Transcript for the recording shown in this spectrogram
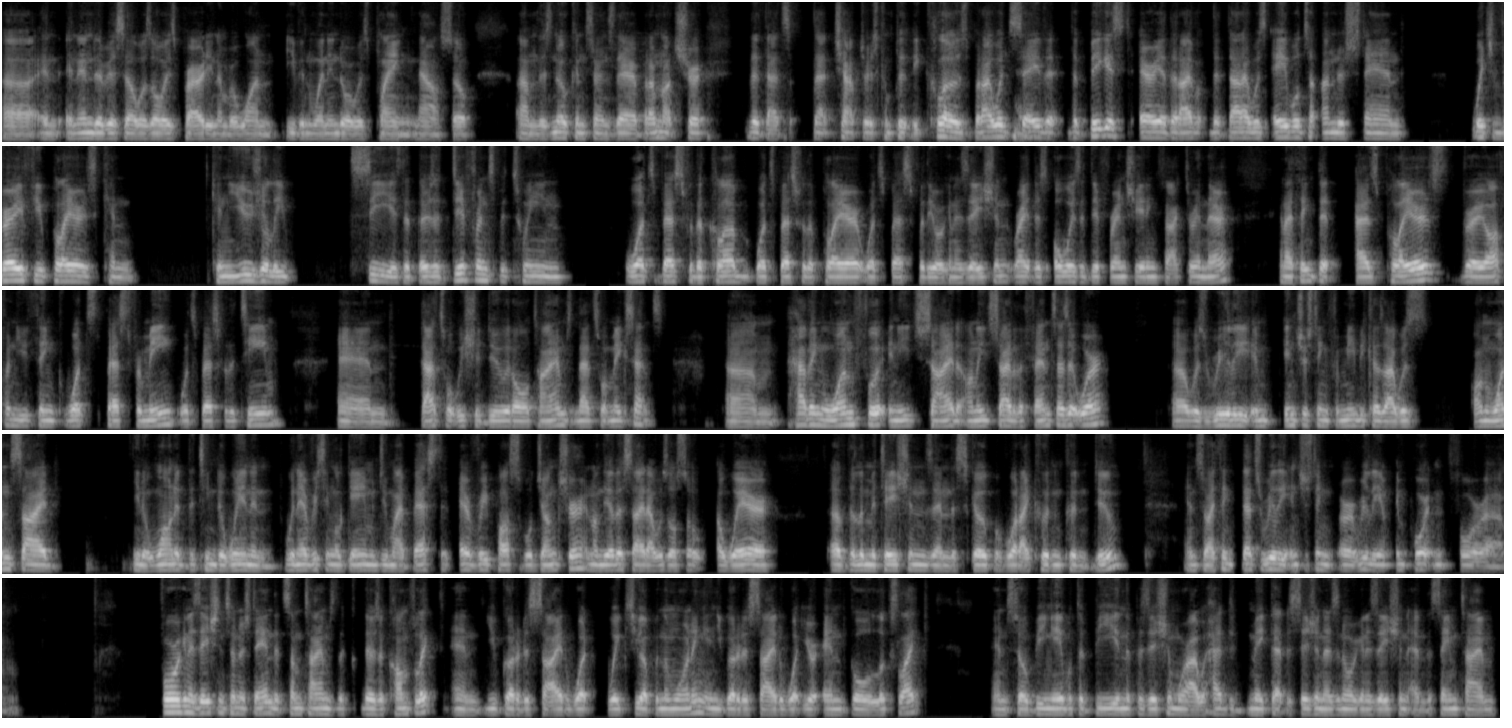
uh, and and NWSL was always priority number one, even when indoor was playing now. So um, there's no concerns there. But I'm not sure that that's that chapter is completely closed but i would say that the biggest area that i that, that i was able to understand which very few players can can usually see is that there's a difference between what's best for the club what's best for the player what's best for the organization right? There's always a differentiating factor in there. And i think that as players very often you think what's best for me what's best for the team and that's what we should do at all times and that's what makes sense um, having one foot in each side on each side of the fence, as it were, uh, was really interesting for me because I was on one side, you know, wanted the team to win and win every single game and do my best at every possible juncture, and on the other side, I was also aware of the limitations and the scope of what I could and couldn't do. And so I think that's really interesting or really important for um, for organizations to understand that sometimes the, there's a conflict and you've got to decide what wakes you up in the morning and you've got to decide what your end goal looks like. And so being able to be in the position where i had to make that decision as an organization at the same time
